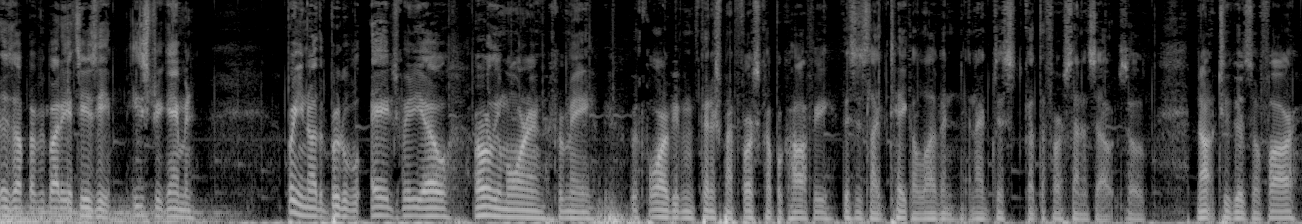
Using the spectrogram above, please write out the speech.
What is up everybody? It's Easy, Easy Street Gaming. Bringing another Brutal Age video, early morning for me, before I've even finished my first cup of coffee. This is like take 11, and I just got the first sentence out, so not too good so far.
